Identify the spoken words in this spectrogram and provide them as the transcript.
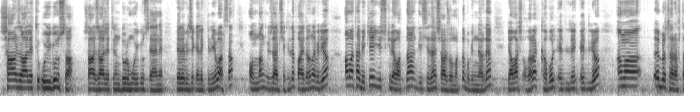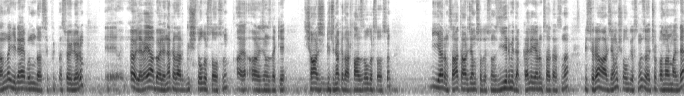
şarj aleti uygunsa, şarj aletinin durumu uygunsa yani verebilecek elektriği varsa ondan güzel bir şekilde faydalanabiliyor. Ama tabii ki 100 kW'da DC'den şarj olmak da bugünlerde yavaş olarak kabul edili- ediliyor. Ama öbür taraftan da yine bunu da sıklıkla söylüyorum. Ee, öyle veya böyle ne kadar güçlü olursa olsun aracınızdaki şarj gücü ne kadar fazla olursa olsun bir yarım saat harcamış oluyorsunuz. 20 dakika ile yarım saat arasında bir süre harcamış oluyorsunuz. Öyle çok anormalde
